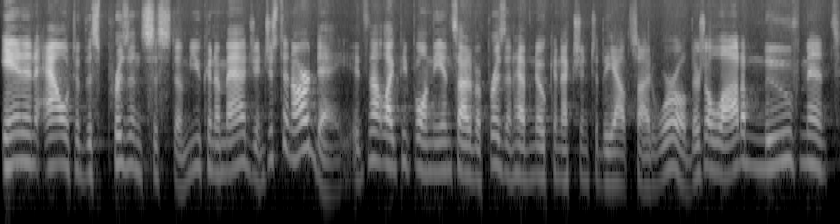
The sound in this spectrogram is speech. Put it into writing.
in and out of this prison system. You can imagine, just in our day, it's not like people on the inside of a prison have no connection to the outside world. There's a lot of movement.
